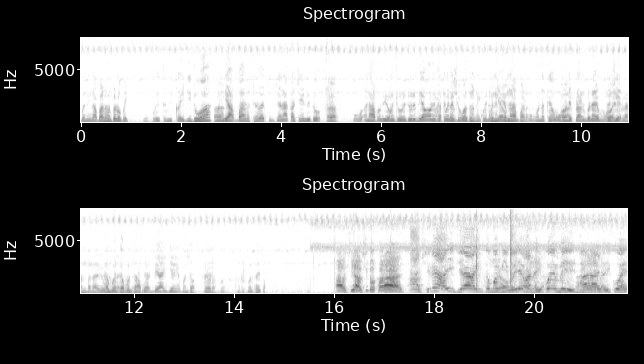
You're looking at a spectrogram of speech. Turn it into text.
બનીને આવવાનો ને પેલો ભાઈ? હોય તો મેં કહી દીધું હા. એ આવવાનું છે ચિંતા ના કરશે એની તો. અને આપણે બે જોડે જોડે બે આવવાનું છે કોઈને કશો વાંધો નહીં કોઈને બેમ ના ના ઓને કે. ઓહો, પ્લાન બનાવ્યો હોય થશે. પ્લાન બનાવ્યો હા એવું બંધો આપણે અડે આવી જાય બંધો. રેડો બંધ તો. આવશે આવશે તો ખરા જ આવશે ને આવી જ્યાં આવી તો કોઈ બી ભઈ એવા નહીં કોઈ મે નહીં કોઈ.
